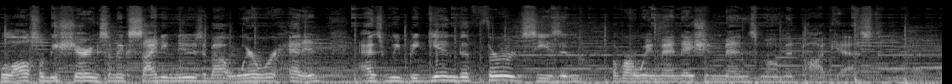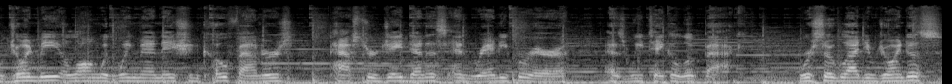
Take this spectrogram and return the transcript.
We'll also be sharing some exciting news about where we're headed as we begin the third season of our Wingman Nation Men's Moment podcast. Well, join me along with Wingman Nation co founders, Pastor Jay Dennis and Randy Ferreira, as we take a look back. We're so glad you've joined us.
